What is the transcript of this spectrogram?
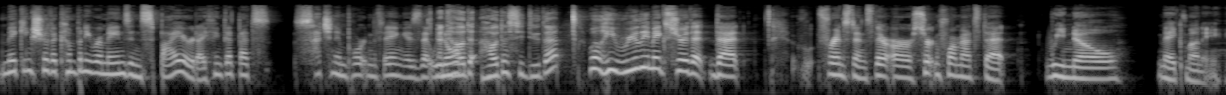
making sure the company remains inspired. I think that that's such an important thing. Is that we and don't. How, do, how does he do that? Well, he really makes sure that that, for instance, there are certain formats that we know make money,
